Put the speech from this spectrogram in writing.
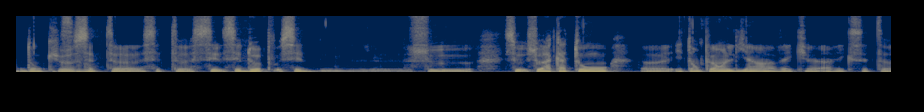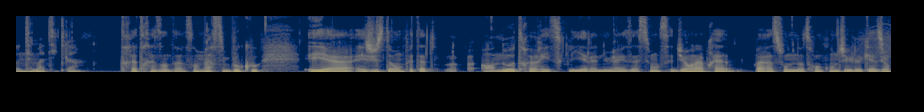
Donc, euh, Excellent. cette, cette, ces, ces deux, ces- ce, ce, ce hackathon est un peu en lien avec, avec cette Mhm. thématique-là. Très très intéressant, merci beaucoup. Et, euh, et justement, peut-être en autre risque lié à la numérisation, c'est durant la préparation de notre rencontre, j'ai eu l'occasion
